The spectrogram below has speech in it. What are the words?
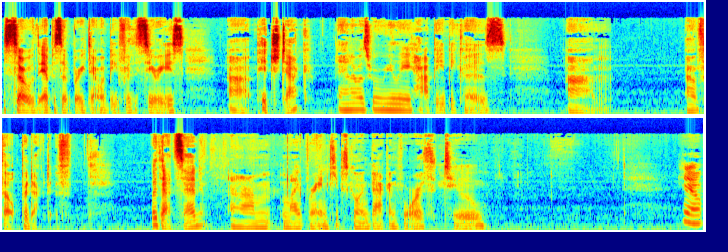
so the episode breakdown would be for the series uh, pitch deck, and I was really happy because um, I felt productive. With that said, um, my brain keeps going back and forth to, you know,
